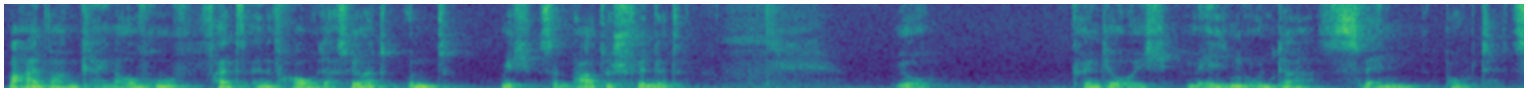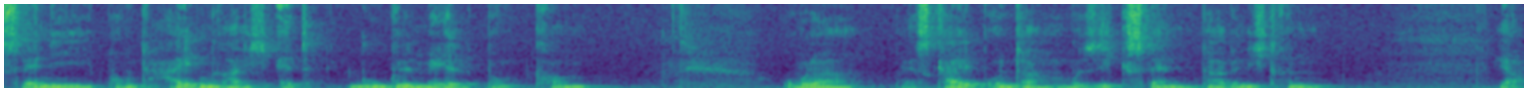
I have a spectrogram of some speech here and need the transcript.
mache einfach einen kleinen Aufruf, falls eine Frau das hört und mich sympathisch findet. Jo, könnt ihr euch melden unter sven.svenny.heidenreich.googlemail.com oder bei Skype unter Musiksven, da bin ich drin ja,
